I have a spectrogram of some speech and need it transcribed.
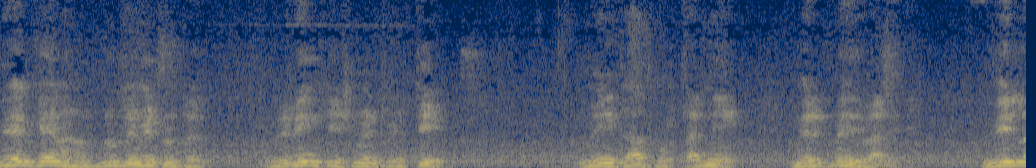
దేనికైనా హద్దు లిమిట్ ఉంటుంది. రిలింక్విష్మెంట్ పెట్టి మిగతా పోస్టులు అన్నీ మెరిట్ మీద ఇవ్వాలి. వీళ్ళ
